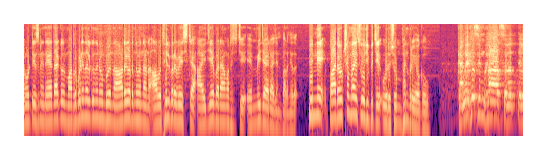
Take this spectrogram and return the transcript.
നോട്ടീസിന് നേതാക്കൾ മറുപടി നൽകുന്നതിന് മുമ്പ് നാട് കടന്നുവെന്നാണ് അവധിയിൽ പ്രവേശിച്ച ഐ ജിയെ പരാമർശിച്ച് എം വി ജയരാജൻ പറഞ്ഞത്. പിന്നെ പരോക്ഷമായി സൂചിപ്പിച്ച് ഒരു ശുംഭൻ പ്രയോഗവും. കനകസിംഹാസനത്തിൽ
